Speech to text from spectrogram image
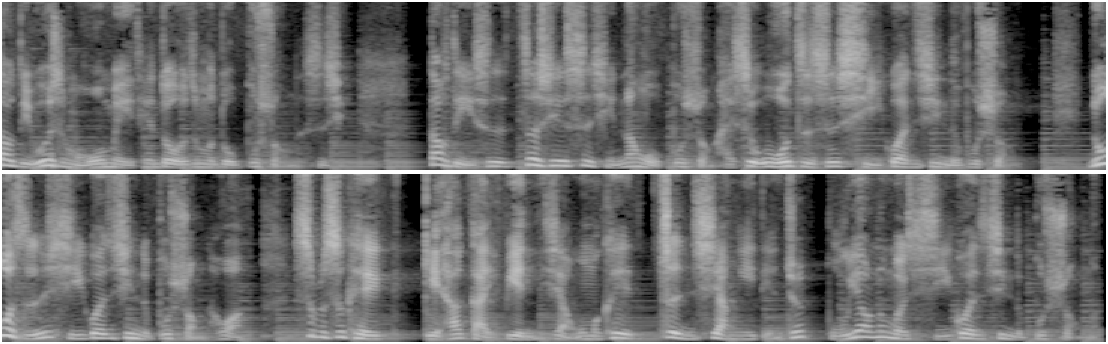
到底为什么我每天都有这么多不爽的事情？到底是这些事情让我不爽，还是我只是习惯性的不爽？如果只是习惯性的不爽的话，是不是可以给他改变一下？我们可以正向一点，就不要那么习惯性的不爽了。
